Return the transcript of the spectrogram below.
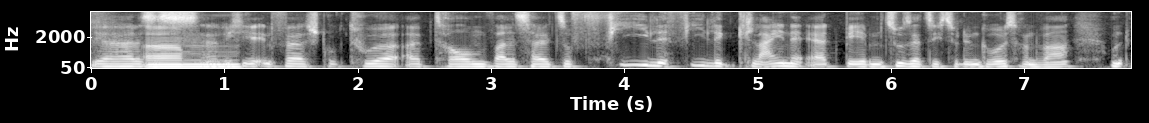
Ja, das ist ein ähm, richtiger Infrastruktur-Albtraum, weil es halt so viele, viele kleine Erdbeben zusätzlich zu den größeren war und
